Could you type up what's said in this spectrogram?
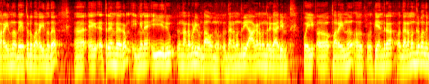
പറയുന്നത് അദ്ദേഹത്തോട് പറയുന്നത്. എത്രയും വേഗം ഇങ്ങനെ ഈ ഒരു നടപടി ഉണ്ടാവുന്നു. ധനമന്ത്രി ആകണമെന്നൊരു കാര്യം പോയി പറയുന്നു. കേന്ദ്ര ധനമന്ത്രി പദം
